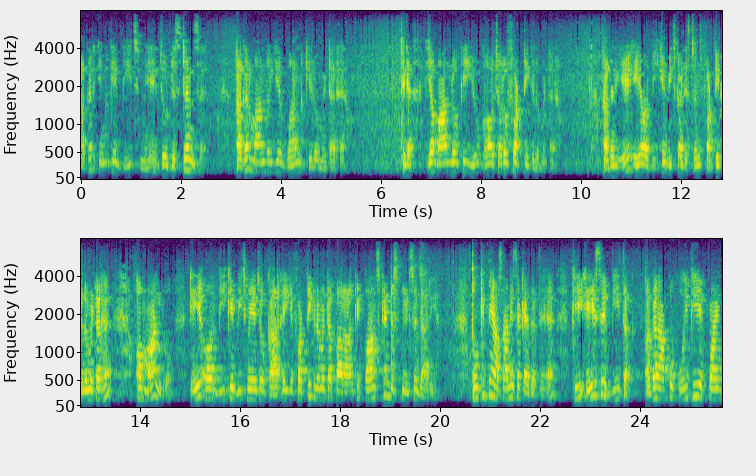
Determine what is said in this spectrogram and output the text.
अगर इनके बीच में जो डिस्टेंस है, अगर मान लो ये वन किलोमीटर है, ठीक है, या मान लो कि यू कहो, चलो 40 किलोमीटर है, अगर ये ए और बी के बीच का डिस्टेंस 40 किलोमीटर है, और मान लो ए और बी के बीच में ये जो कार है, ये 40 किलोमीटर पर आर के कांस्टेंट स्पीड से जा रही है तो हम कितनी आसानी से कह देते हैं कि ए से बी तक अगर आपको कोई भी एक पॉइंट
